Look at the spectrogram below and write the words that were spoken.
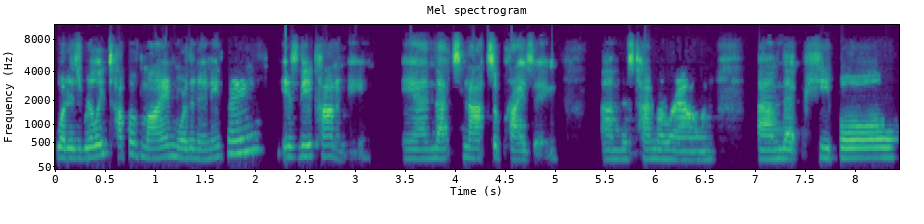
what is really top of mind more than anything is the economy. And that's not surprising um, this time around um, that people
